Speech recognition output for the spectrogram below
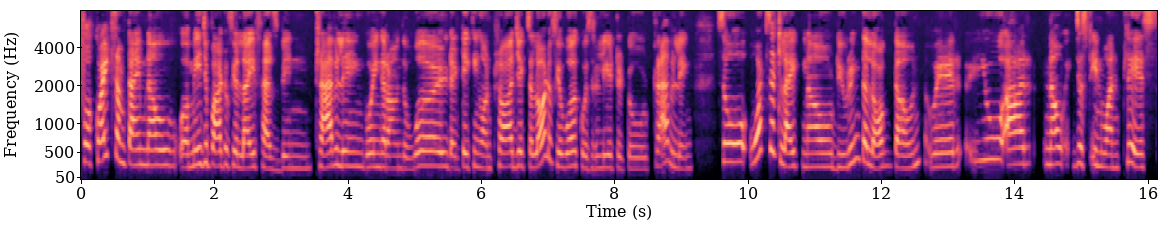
for quite some time now, a major part of your life has been traveling, going around the world, and taking on projects. A lot of your work was related to traveling. So, what's it like now during the lockdown where you are now just in one place?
